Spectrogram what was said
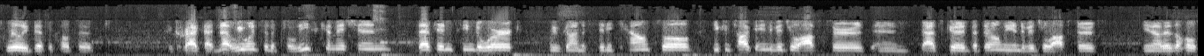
it's really difficult to to crack that nut. We went to the police commission. That didn't seem to work. We've gone to city council. You can talk to individual officers, and that's good, but they're only individual officers. You know, there's a whole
